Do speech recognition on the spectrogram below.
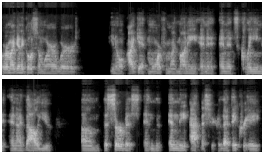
or am I going to go somewhere where, you know, I get more for my money and it and it's clean and I value um, the service and and the atmosphere that they create.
